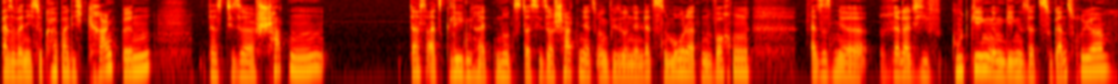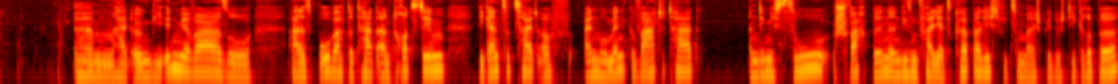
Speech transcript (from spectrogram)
also wenn ich so körperlich krank bin, dass dieser Schatten das als Gelegenheit nutzt, dass dieser Schatten jetzt irgendwie so in den letzten Monaten, Wochen, als es mir relativ gut ging, im Gegensatz zu ganz früher, ähm, halt irgendwie in mir war, so alles beobachtet hat und trotzdem die ganze Zeit auf einen Moment gewartet hat, an dem ich so schwach bin, in diesem Fall jetzt körperlich, wie zum Beispiel durch die Grippe,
